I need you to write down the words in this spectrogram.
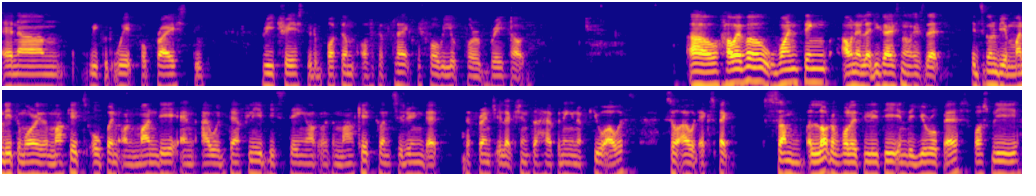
And um we could wait for price to retrace to the bottom of the flag before we look for a breakout. Uh, however one thing I want to let you guys know is that it's going to be a Monday tomorrow the markets open on Monday and I would definitely be staying out of the market considering that the French elections are happening in a few hours. So I would expect some a lot of volatility in the euro pairs possibly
